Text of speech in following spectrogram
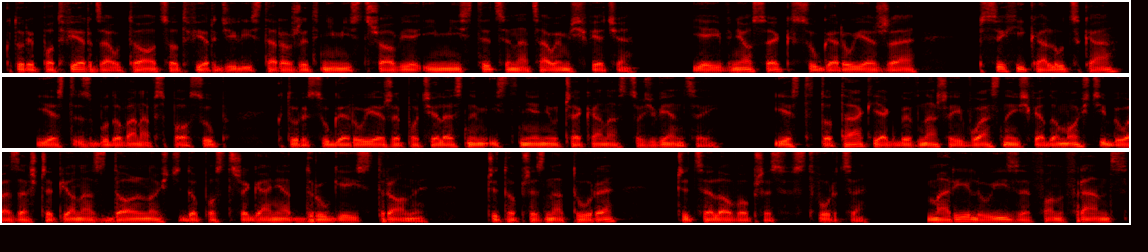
który potwierdzał to, co twierdzili starożytni mistrzowie i mistycy na całym świecie. Jej wniosek sugeruje, że psychika ludzka jest zbudowana w sposób, który sugeruje, że po cielesnym istnieniu czeka nas coś więcej. Jest to tak, jakby w naszej własnej świadomości była zaszczepiona zdolność do postrzegania drugiej strony, czy to przez naturę, czy celowo przez Stwórcę. Marie-Louise von Franz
